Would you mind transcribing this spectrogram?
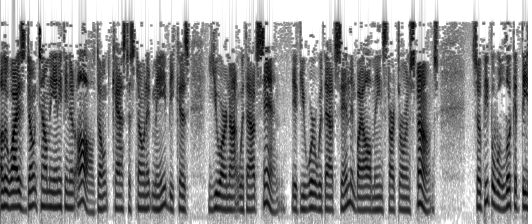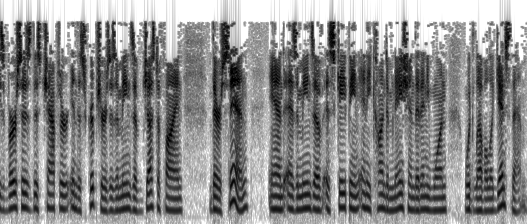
Otherwise, don't tell me anything at all. Don't cast a stone at me because you are not without sin. If you were without sin, then by all means start throwing stones. So people will look at these verses, this chapter in the scriptures as a means of justifying their sin and as a means of escaping any condemnation that anyone would level against them.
